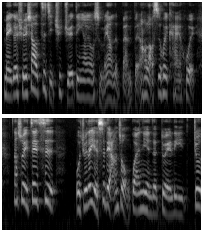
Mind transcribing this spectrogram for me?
每个学校自己去决定要用什么样的版本，然后老师会开会。那所以这次。我觉得也是两种观念的对立，就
